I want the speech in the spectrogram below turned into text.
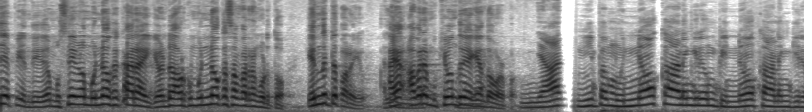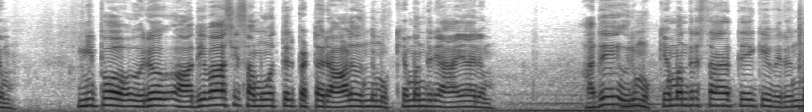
ജെ പി എന്ത് ചെയ്തു? മുസ്ലിങ്ങൾ മുന്നോക്കക്കാരായിക്കൊണ്ട് അവർക്ക് മുന്നോക്ക സംവരണം കൊടുത്തോ? എന്നിട്ട് പറയൂ. അവരെ മുഖ്യമന്ത്രിയാക്കി എന്താ കുഴപ്പം? ഞാൻ ഇനിയിപ്പോ മുന്നോക്കാണെങ്കിലും പിന്നോക്കാണെങ്കിലും ഇനിയിപ്പോൾ ഒരു ആദിവാസി സമൂഹത്തിൽപ്പെട്ട ഒരാൾ വന്ന് മുഖ്യമന്ത്രി ആയാലും അത് ഒരു മുഖ്യമന്ത്രി സ്ഥാനത്തേക്ക് വരുന്ന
